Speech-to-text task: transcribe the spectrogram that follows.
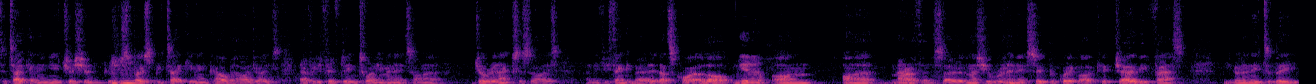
to take any nutrition because Mhm. you're supposed to be taking in carbohydrates every 15, 20 minutes on a during exercise. And if you think about it, that's quite a lot yeah, on on a marathon. So unless you're running it super quick like Kipchoge fast, you're going to need to be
